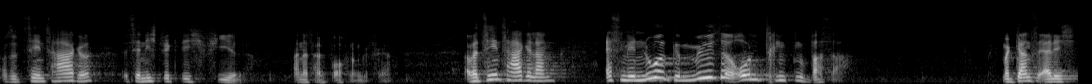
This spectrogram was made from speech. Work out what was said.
also zehn Tage ist ja nicht wirklich viel, anderthalb Wochen ungefähr. Aber zehn Tage lang essen wir nur Gemüse und trinken Wasser. Mal ganz ehrlich,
